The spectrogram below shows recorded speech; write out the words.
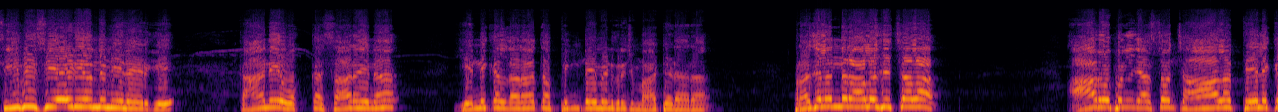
సిబిసిఐడి ఉంది మీ దగ్గరికి. కానీ ఒక్కసారైనా ఎన్నికల తర్వాత పింక్ డైమండ్ గురించి మాట్లాడారా? ప్రజలందరూ ఆలోచించాలా? ఆరోపణలు చేస్తాం చాలా తేలిక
